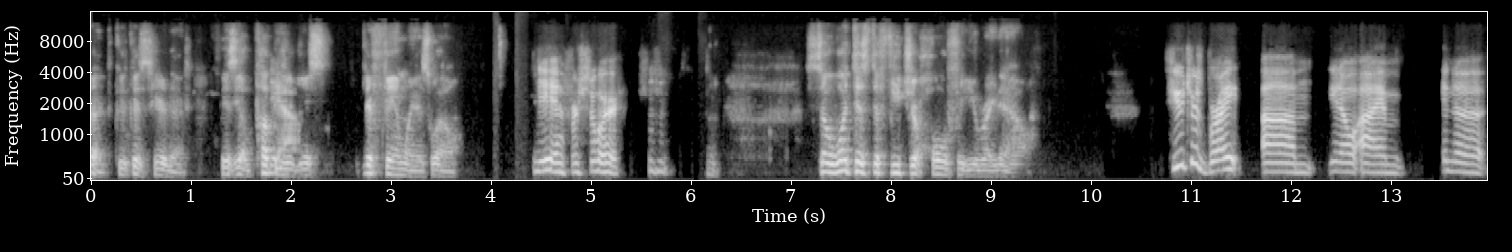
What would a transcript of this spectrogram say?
Good, good, good to hear that. Because you know, puppies Yeah. are just they're family as well. Yeah, for sure. So what does the future hold for you right now? Future's bright. Um, you know, I'm in a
